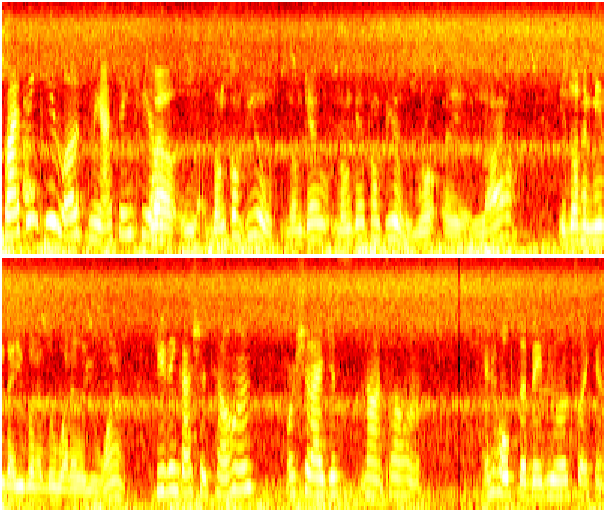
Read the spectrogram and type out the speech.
But I think he loves me. I think he. Well, don't confuse. Don't get don't get confused. Ro- uh, love, it doesn't mean that you're gonna do whatever you want. Do you think I should tell him, or should I just not tell him, and hope the baby looks like him?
